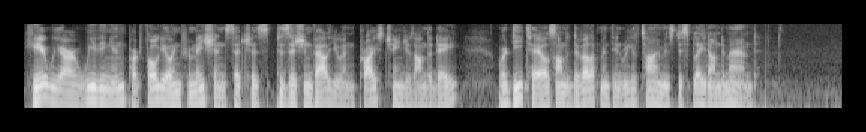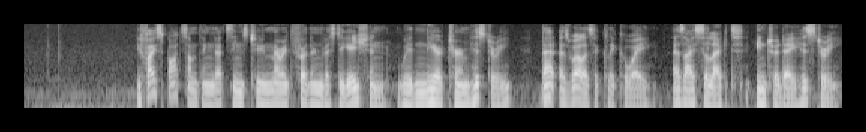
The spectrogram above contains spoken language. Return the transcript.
Here we are weaving in portfolio information such as position value and price changes on the day, where details on the development in real time is displayed on demand. If I spot something that seems to merit further investigation with near-term history, that as well as a click away as I select intraday history.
